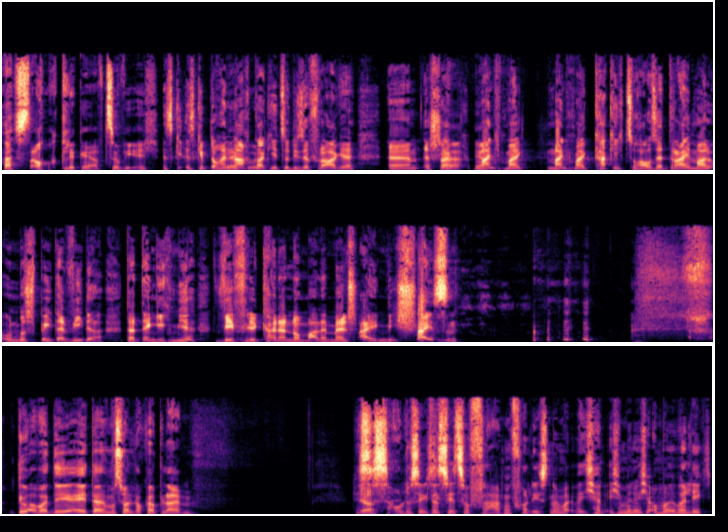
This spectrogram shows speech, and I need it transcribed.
Hast auch Glück gehabt, so wie ich. Es, es gibt noch einen Sehr Nachtrag gut. hier zu dieser Frage. Ähm, er schreibt, Ja, ja. manchmal, manchmal kacke ich zu Hause dreimal und muss später wieder. Da denke ich mir, wie viel kann ein normaler Mensch eigentlich scheißen? Du, aber die, ey, da muss man locker bleiben. Das Ja. ist saulustig, dass du jetzt so Fragen vorliest. Ne? Ich habe ich hab mir nämlich auch mal überlegt,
